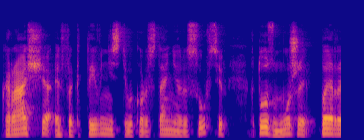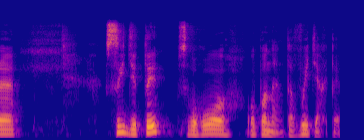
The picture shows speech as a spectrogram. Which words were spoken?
краща ефективність використання ресурсів, хто зможе пересидіти свого опонента, витягти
